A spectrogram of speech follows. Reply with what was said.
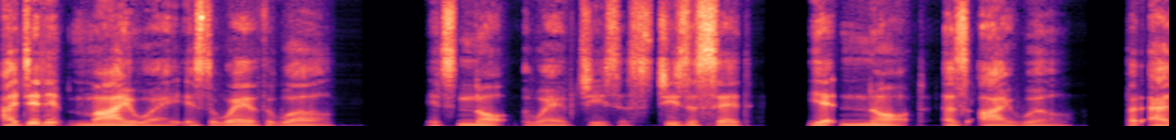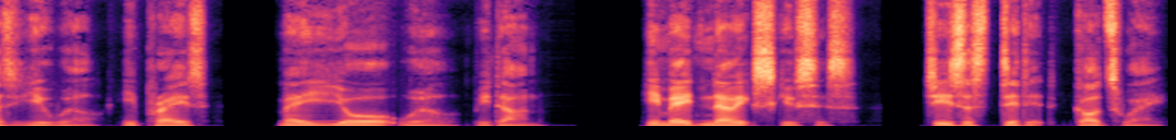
I did it my way is the way of the world. It's not the way of Jesus. Jesus said, Yet not as I will, but as you will. He prays, May your will be done. He made no excuses. Jesus did it God's way.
